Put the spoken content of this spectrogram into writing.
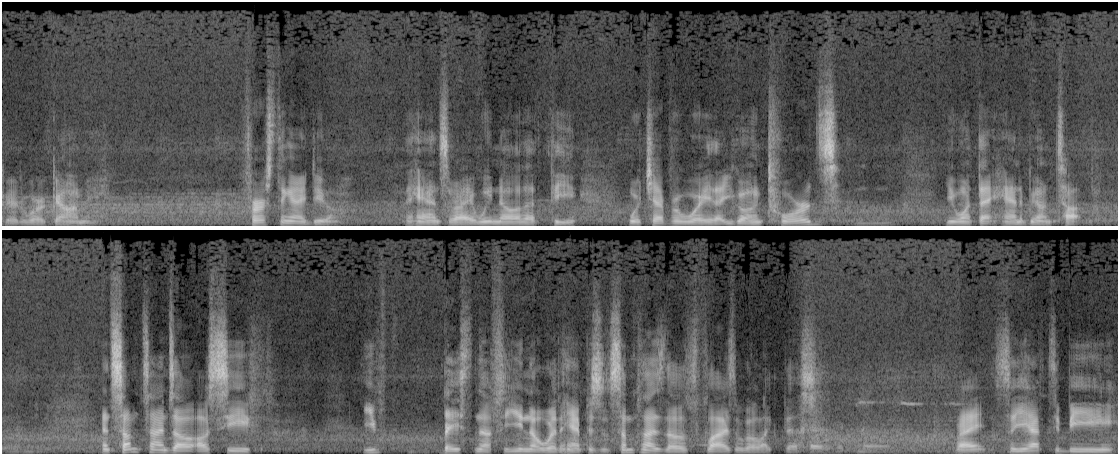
Good work on me. First thing I do, the hands, right? We know that the whichever way that you're going towards, you want that hand to be on top. And sometimes I'll, I'll see you've based enough so you know where the hand is. Sometimes those flies will go like this, right? So you have to be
